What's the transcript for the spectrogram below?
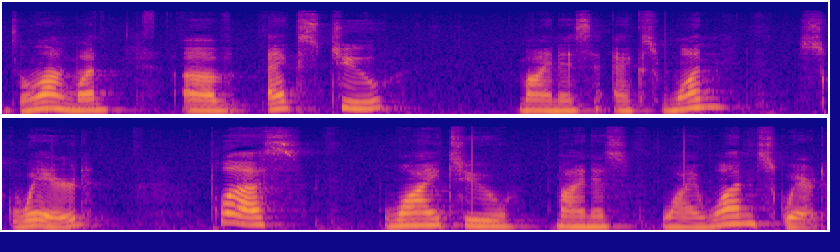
it's a long one, of x2 minus x1 squared plus y2 minus y1 squared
